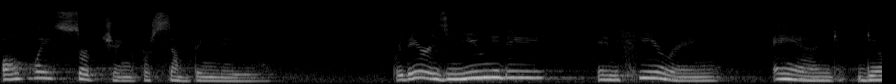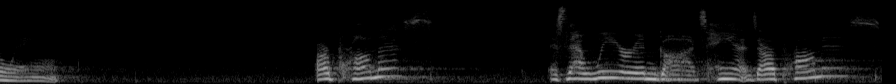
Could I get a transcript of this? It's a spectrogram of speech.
always searching for something new. For there is unity in hearing and doing. Our promise is that we are in God's hands. Our promise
